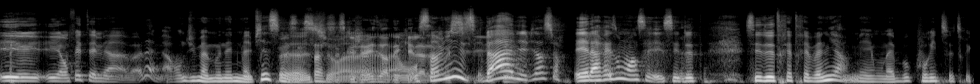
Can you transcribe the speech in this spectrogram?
et, et en fait, elle m'a voilà, rendu ma monnaie de ma pièce Ouais, c'est euh, ça, sur, c'est ce que j'allais dire, dès euh, qu'elle a en la 5 minutes. Bah, mais bien sûr. Et elle a raison, hein, c'est de, c'est de très très bonnes guerres, mais on a beaucoup ri de ce truc,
